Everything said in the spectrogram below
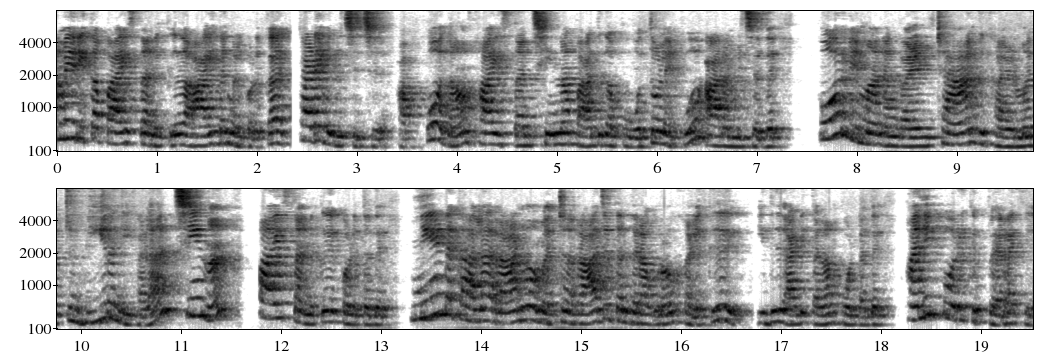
அமெரிக்கா பாகிஸ்தானுக்கு ஆயுதங்கள் கொடுக்க தடை விதிச்சிச்சு. அப்போதான் பாகிஸ்தான் சீனா பாதுகாப்பு ஒத்துழைப்பு ஆரம்பிச்சது. போர் விமானங்கள் டேங்குகள் மற்றும் பீரங்கிகளை சீனா பாகிஸ்தானுக்கு கொடுத்தது. நீண்ட கால ராணுவ மற்றும் ராஜதந்திர உறவுகளுக்கு இது அடித்தளம் போட்டது. பனிப்போருக்கு பிறகு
